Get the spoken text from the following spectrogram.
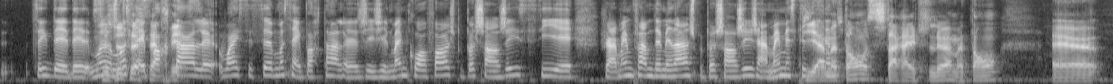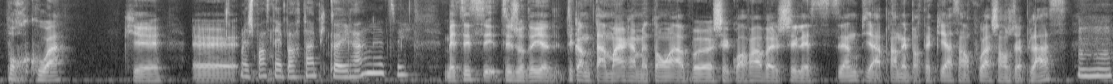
tu sais, de, de- moi, C'est moi c'est important. Là. Ouais, c'est ça. Moi, c'est important. J'ai, le même coiffeur, je peux pas changer. Si euh, j'ai la même femme de ménage, je peux pas changer. J'ai la même Puis, esthéticienne. mettons, si je t'arrête là, mettons, euh, pourquoi que. euh, Mais je pense que c'est important puis cohérent, là, tu sais. mais tu sais, je veux dire, tu comme ta mère, mettons, elle va chez le coiffeur, elle va chez l'esthéticienne, puis elle prend n'importe qui, elle s'en fout, elle change de place. Mm-hmm.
